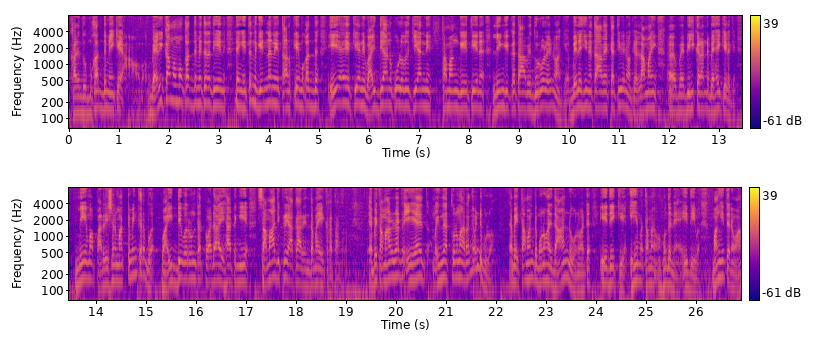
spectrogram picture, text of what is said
කලදු මොකක්ද මේක? බැරිකම මොකක්ද මෙතන තියෙන දැන් එතන ගෙන්න්නන්නේ තර්කය මොකක්ද ඒ අය කියන වෛද්‍යාන කූලවද කියන්නේ? තමන්ගේ තියෙන ලිංගිකතාවේ දුරලෙනවා බෙලහිනතාවයක් ඇතිවෙනක ළමයි බිහි කරන්න බැහැ කියලක මේම පර්ේෂණ මට්ටමින් කරපුව. වෛද්‍යවරුන්ටත් වඩා එහට ගිය සමාජික්‍රිය ආකාරයෙන් තමයි ඒ කතා කර. ඇබ තමහරට ඒ ඉන්නත් වනම අරඟවෙන්ට පුළුවන්. ඇබයි තමන්ට මොනහරි දාන්න ඕනුවට ඒ දෙකිය එහෙම තම හොඳ නෑ ඒ දේව. මංහිතනවා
